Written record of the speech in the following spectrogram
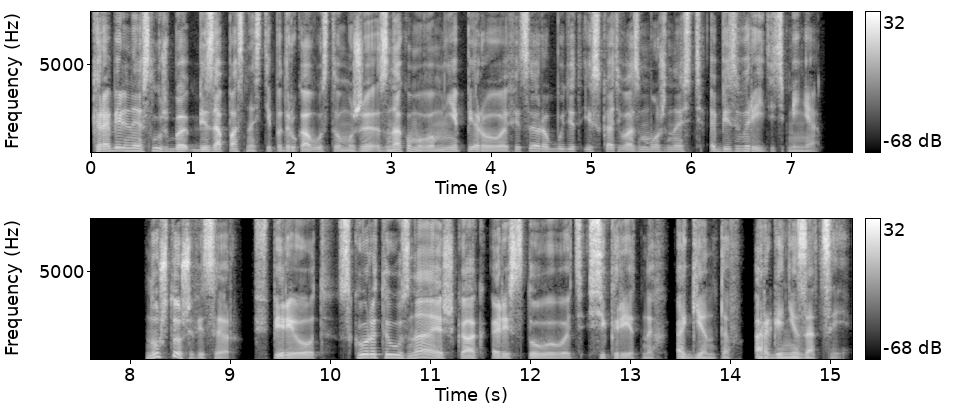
корабельная служба безопасности под руководством уже знакомого мне первого офицера будет искать возможность обезвредить меня. Ну что ж, офицер, вперед, скоро ты узнаешь, как арестовывать секретных агентов организации.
